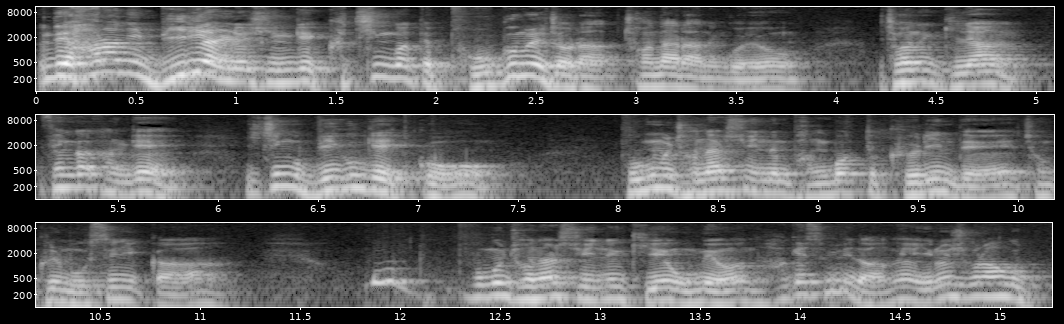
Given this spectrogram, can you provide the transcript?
근데 하나님 미리 알려주신 게 그 친구한테 복음을 전하, 전하라는 거예요. 저는 그냥 생각한 게 이 친구 미국에 있고 복음을 전할 수 있는 방법도 글인데 전 글 못 쓰니까 어, 복음 전할 수 있는 기회 오면 하겠습니다. 그냥 이런 식으로 하고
